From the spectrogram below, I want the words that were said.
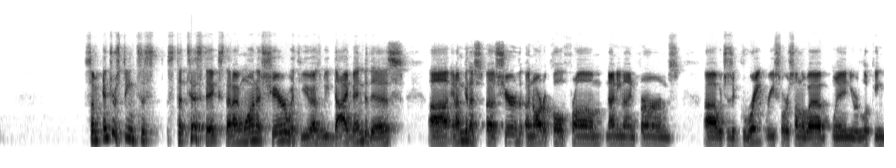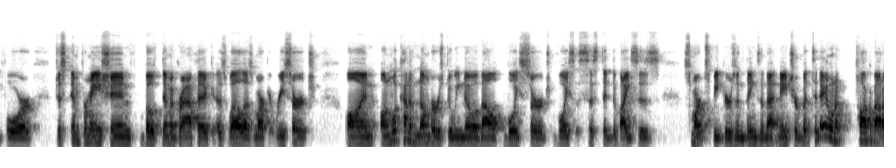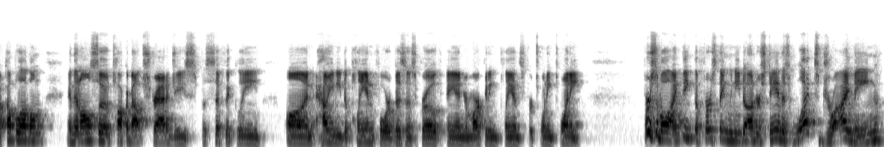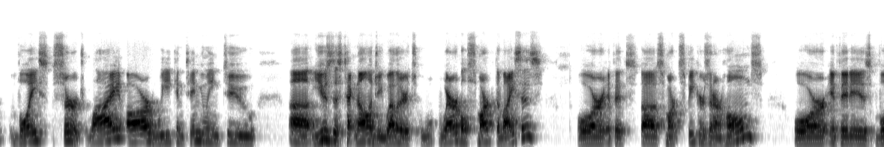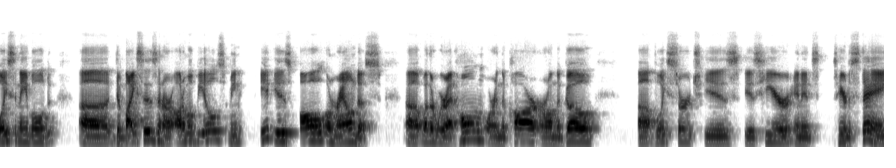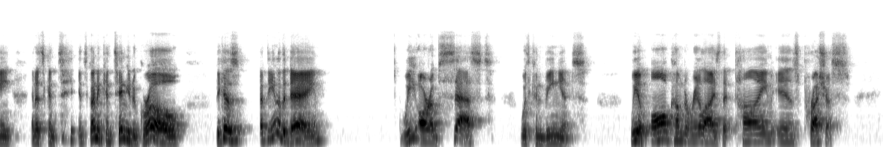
Some interesting t- statistics that I want to share with you as we dive into this. Uh, and I'm going to uh, share an article from 99 Firms, uh, which is a great resource on the web when you're looking for just information, both demographic as well as market research on, on what kind of numbers do we know about voice search, voice assisted devices, smart speakers, and things of that nature. But today I want to talk about a couple of them and then also talk about strategies specifically on how you need to plan for business growth and your marketing plans for 2020. First of all, I think the first thing we need to understand is what's driving voice search. Why are we continuing to uh, use this technology, whether it's wearable smart devices or if it's uh, smart speakers in our homes or if it is voice enabled uh, devices and our automobiles. I mean, it is all around us, uh, whether we're at home or in the car or on the go. Uh, voice search is is here and it's, here to stay, and it's con- it's going to continue to grow because at the end of the day, we are obsessed with convenience. We have all come to realize that time is precious.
